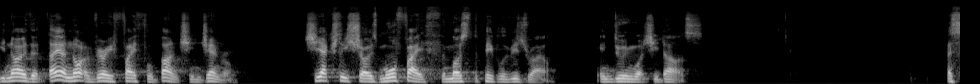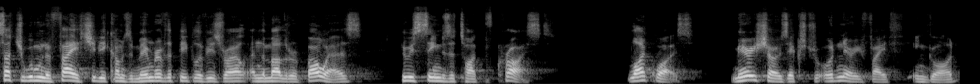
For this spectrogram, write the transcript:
you know that they are not a very faithful bunch in general. She actually shows more faith than most of the people of Israel in doing what she does. As such a woman of faith, she becomes a member of the people of Israel and the mother of Boaz, who is seen as a type of Christ. Likewise, Mary shows extraordinary faith in God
